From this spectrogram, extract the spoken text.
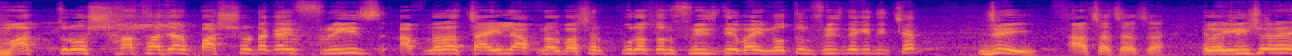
মাত্র সাত হাজার পাঁচশো টাকায় ফ্রিজ। আপনারা চাইলে আপনার বাসার পুরাতন ফ্রিজ দিয়ে ভাই নতুন ফ্রিজ নাকি দিচ্ছেন? জি। আচ্ছা আচ্ছা আচ্ছা। ভীষণের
